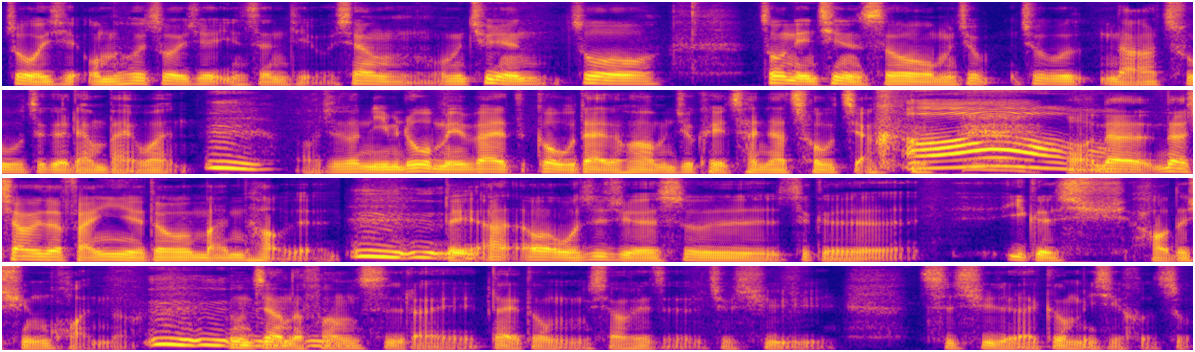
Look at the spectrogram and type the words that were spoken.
做一些，我们会做一些 incentive，像我们去年做周年庆的时候，我们就就拿出这个两百万嗯。啊，就说你如果没买购物袋的话，我们就可以参加抽奖。哦。哦，，那那消费者反应也都蛮好的，嗯嗯对啊，哦，我是觉得是这个一个好的循环呐、嗯嗯，用这样的方式来带动消费者，就去持续的来跟我们一起合作。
